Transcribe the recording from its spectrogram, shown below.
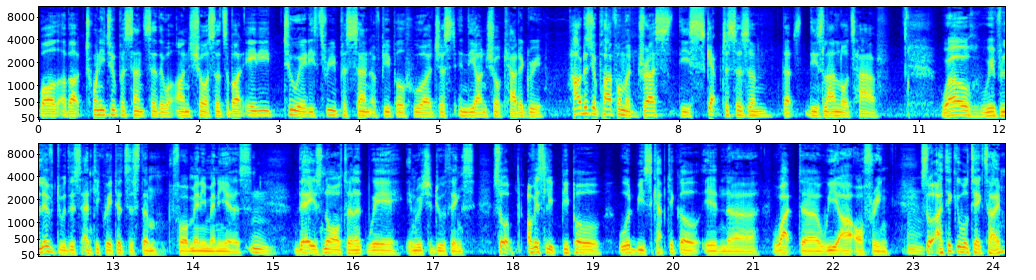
while about 22% said they were unsure. So it's about 82, 83% of people who are just in the unsure category. How does your platform address the skepticism that these landlords have? Well, we've lived with this antiquated system for many, many years. Mm. There is no alternate way in which to do things. So, obviously, people would be skeptical in uh, what uh, we are offering. Mm. So, I think it will take time.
